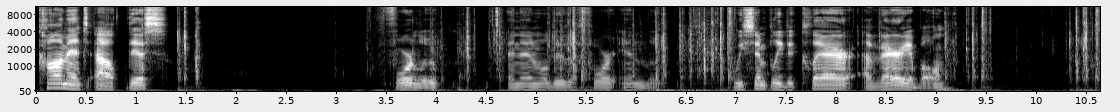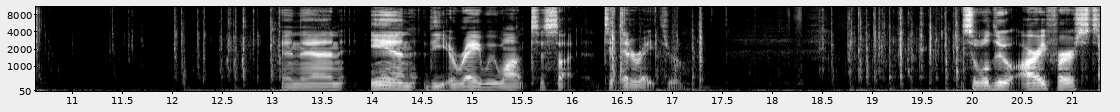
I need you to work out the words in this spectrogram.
comment out this for loop and then we'll do the for in loop. We simply declare a variable and then in the array we want to, to iterate through. So we'll do Ari first.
